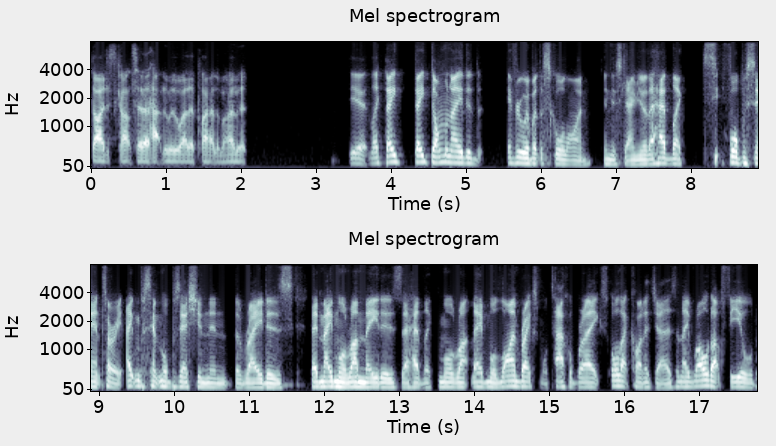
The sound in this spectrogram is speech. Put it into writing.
I just can't see that happening with the way they're playing at the moment. Yeah, like they they dominated everywhere but the scoreline in this game. You know, they had like four percent, sorry, eight percent more possession than the Raiders. They made more run meters. They had like more run. They had more line breaks, more tackle breaks, all that kind of jazz. And they rolled up field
